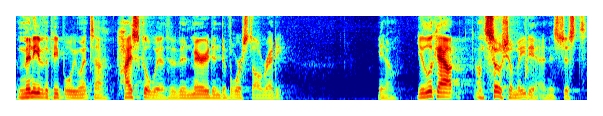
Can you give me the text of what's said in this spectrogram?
Many of the people we went to high school with have been married and divorced already. You know, you look out on social media and it's just,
